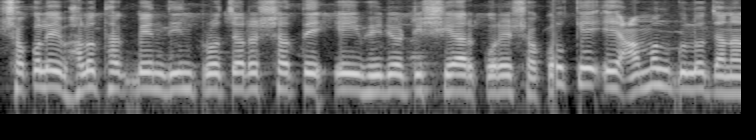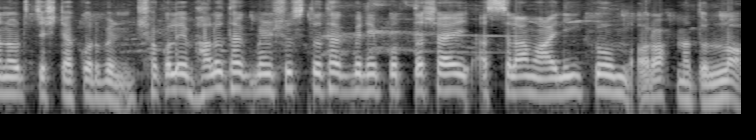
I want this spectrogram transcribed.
সকলেই ভালো থাকবেন, দিন প্রচারের সাথে এই ভিডিওটি শেয়ার করে সকলকে এই আমলগুলো জানানোর চেষ্টা করবেন। সকলে ভালো থাকবেন, সুস্থ থাকবেন এই প্রত্যাশায়। আসসালামু আলাইকুম রহমতুল্লাহ।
